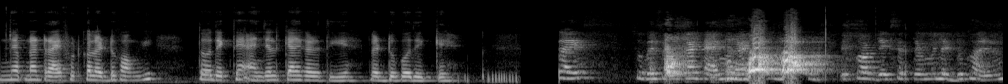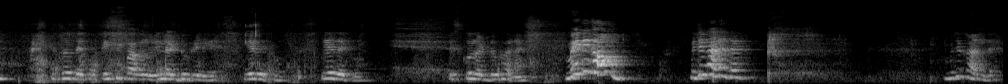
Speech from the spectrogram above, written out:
मैं अपना ड्राई फ्रूट का लड्डू खाऊँगी। तो देखते हैं एंजल क्या करती है लड्डू को देख के। सुबह सुबह का टाइम हो रहा है। इसको आप देख सकते हो, मैं लड्डू खा रही हूँ। तो देखो, किसी पागल हुई लड्डू के लिए, ये देखो ये देखो, इसको लड्डू खाना है। मैं नहीं खाऊं, मुझे खाने दे, मुझे खाने दे।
